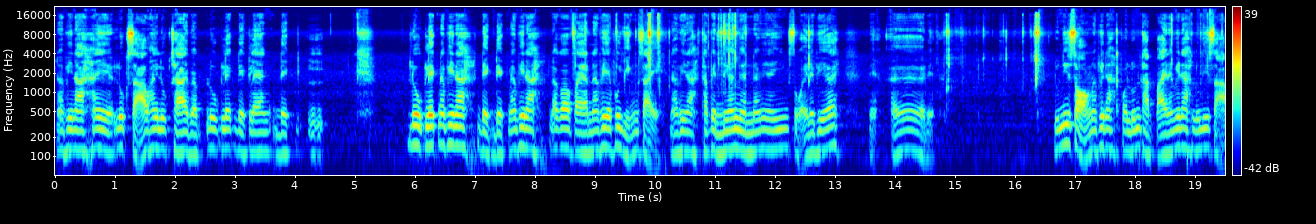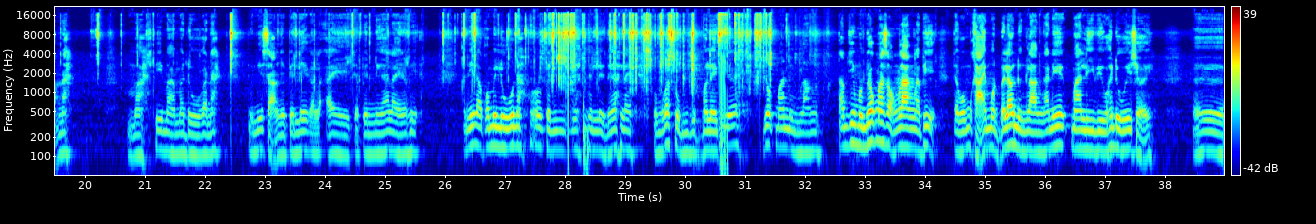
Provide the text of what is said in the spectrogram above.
นะพี่นะให้ลูกสาวให้ลูกชายแบบลูกเล็กเด็กแรงเด็ก ลูกเล็กนะพี่นะ เด็กๆนะพี่นะ แล้วก็แฟนนะพี่ผู้หญิงใส่นะพี่นะ ถ้าเป็นเนื้อเงินนะพี่นะยิ่งสวยเลยพี่เอ้ย เนี่ยเออเนี่ยรุ่นที่สองนะพี่นะ พอรุ่นถัดไปนะพี่นะ รุ่นที่สามนะ มาพี่มามาดูกันนะ รุ่นที่สามจะเป็นเลขอะไร จะเป็นเนื้ออะไรนะพี่ อันนี้เราก็ไม่รู้นะว่ามันเป็นเนื้อเงินหรือเนื้ออะไร ผมก็สุ่มหยิบมาเลยพี่เอ้ย ยกมาหนึ่งลัง ตามจริงผมยกมาสองลังแหละพี่ แต่ผมขายหมดไปแล้วหนึ่งลัง อันนี้มารีวิวให้ดูเฉยเออ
